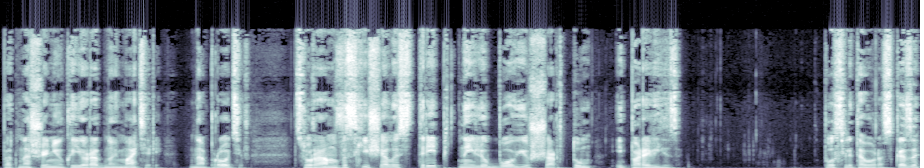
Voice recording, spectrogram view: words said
по отношению к ее родной матери. Напротив, Цурам восхищалась трепетной любовью Шартум и Парвиза. После того рассказа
